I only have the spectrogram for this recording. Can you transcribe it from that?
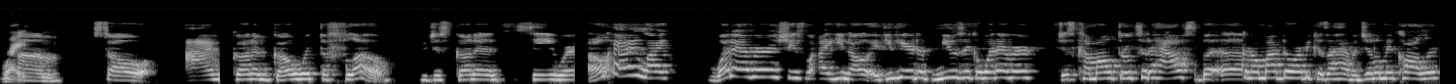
Right. Um, so I'm gonna go with the flow. We're just gonna see where, okay, like, whatever. She's like, you know, if you hear the music or whatever, just come on through to the house, but, uh, on my door because I have a gentleman caller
